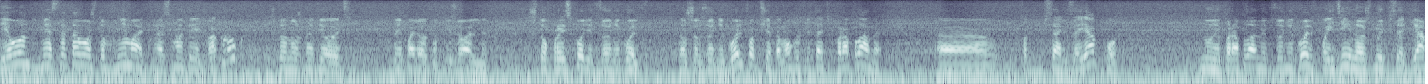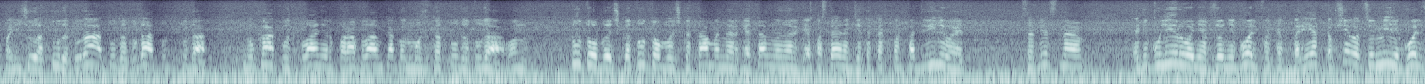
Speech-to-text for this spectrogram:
И он вместо того, чтобы внимательно смотреть вокруг, что нужно делать при полетах визуальных, что происходит в зоне гольф, потому что в зоне гольф вообще-то могут летать парапланы. Э, Подписали заявку, ну и парапланы в зоне гольф, по идее, должны писать, я полечу оттуда туда, оттуда туда, оттуда туда. Ну как вот планер, параплан, как он может оттуда туда? Он тут облачко, тут облачко, там энергия, там энергия, постоянно где-то как под- подвиливает. Соответственно, регулирование в зоне гольф это бред. Вообще во всем мире гольф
